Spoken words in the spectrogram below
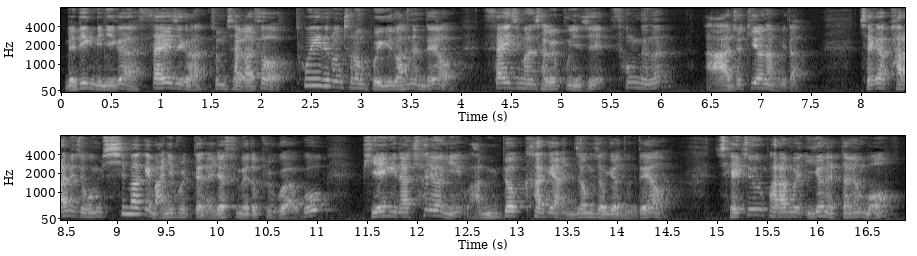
매빅 미니가 사이즈가 좀 작아서 토이 드론처럼 보이기도 하는데요. 사이즈만 작을 뿐이지 성능은 아주 뛰어납니다 제가 바람이 조금 심하게 많이 불 때 날렸음에도 불구하고 비행이나 촬영이 완벽하게 안정적이었는데요. 제주 바람을 이겨냈다면 뭐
